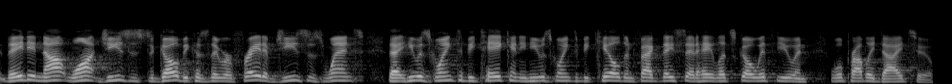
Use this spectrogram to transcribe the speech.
they did not want Jesus to go because they were afraid if Jesus went, that he was going to be taken and he was going to be killed. In fact, they said, hey, let's go with you and we'll probably die too.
